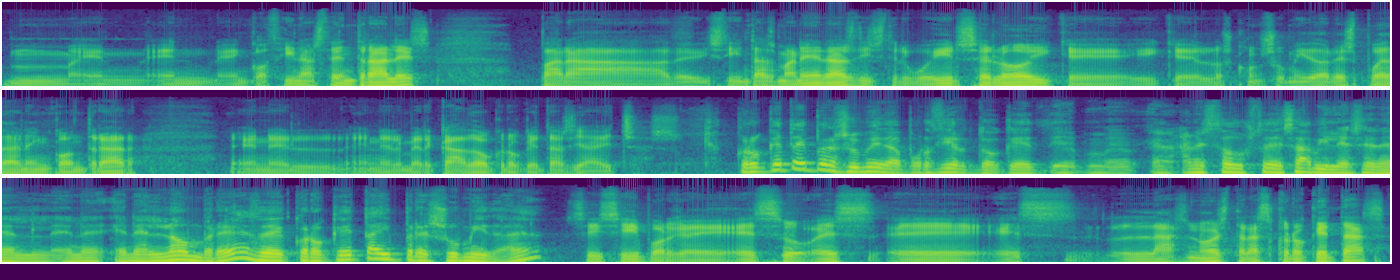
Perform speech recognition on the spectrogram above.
mm, en, cocinas centrales para de distintas maneras distribuírselo y que, y que los consumidores puedan encontrar en el, en el mercado croquetas ya hechas. Croqueta y presumida, por cierto, que eh, han estado ustedes hábiles en el, en el, nombre, ¿eh? de croqueta y presumida. ¿eh? Sí, sí, porque eso es, es las nuestras croquetas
